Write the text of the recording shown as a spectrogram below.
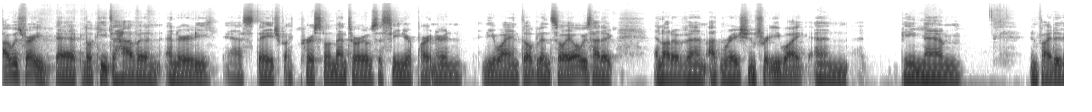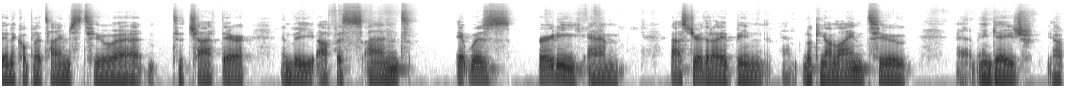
I was very uh, lucky to have an, an early uh, stage like personal mentor. I was a senior partner in, in EY in Dublin, so I always had a, a lot of um, admiration for EY and being um, invited in a couple of times to uh, to chat there in the office, and it was early um, last year that I had been um, looking online to um, engage you know,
